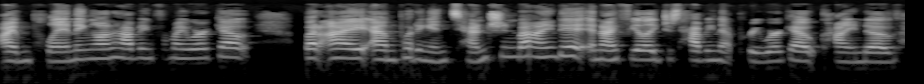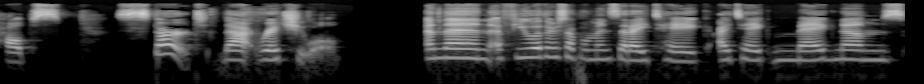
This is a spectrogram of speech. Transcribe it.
I'm planning on having for my workout but I am putting intention behind it. And I feel like just having that pre workout kind of helps start that ritual. And then a few other supplements that I take. I take Magnum's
